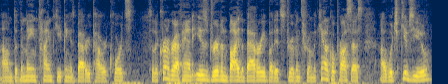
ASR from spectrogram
um, but the main timekeeping is battery powered quartz. So the chronograph hand is driven by the battery, but it's driven through a mechanical process, uh, which gives you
